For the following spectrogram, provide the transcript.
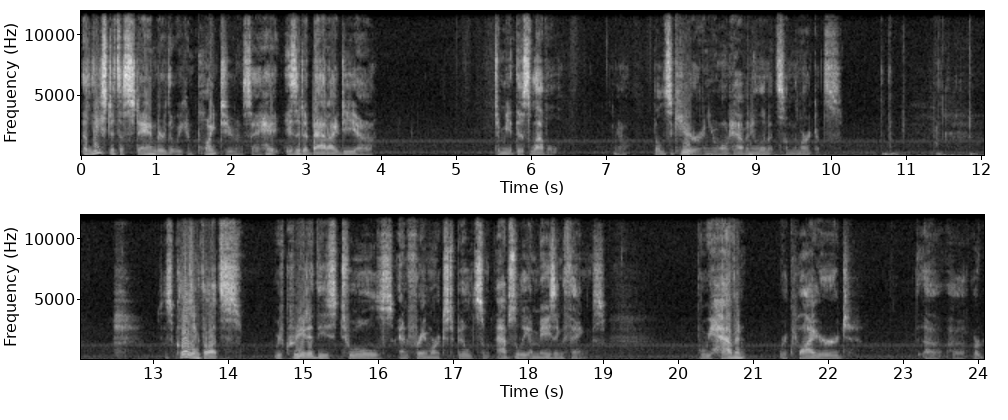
at least it's a standard that we can point to and say, hey, is it a bad idea to meet this level? You know, build secure and you won't have any limits on the markets. So some closing thoughts We've created these tools and frameworks to build some absolutely amazing things, but we haven't required uh, uh, or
